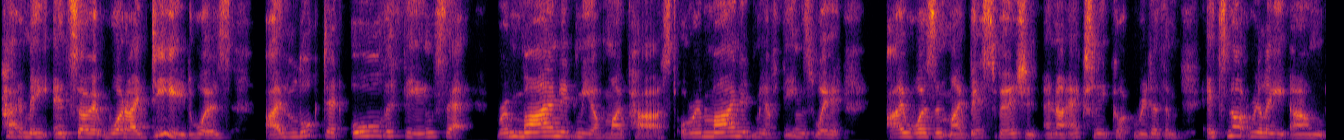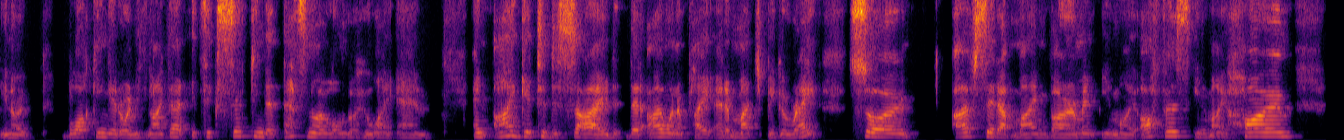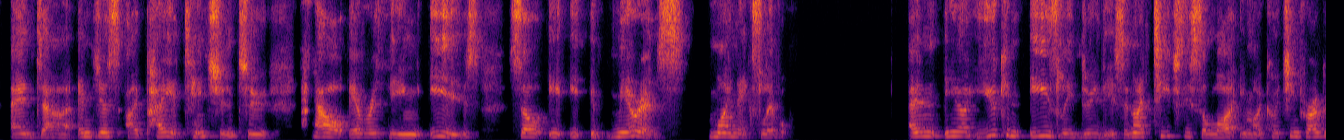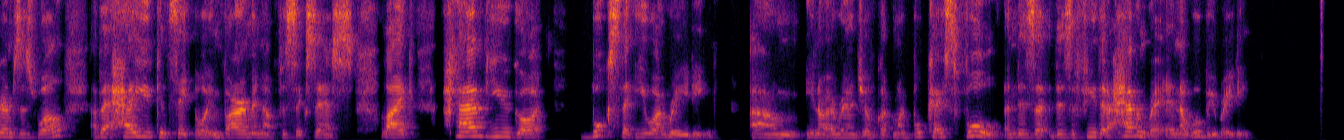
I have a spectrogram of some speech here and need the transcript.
Part of me. And so what I did was I looked at all the things that reminded me of my past or reminded me of things where I wasn't my best version and I actually got rid of them. It's not really, um, you know, blocking it or anything like that. It's accepting that that's no longer who I am. And I get to decide that I want to play at a much bigger rate. So I've set up my environment in my office, in my home, and uh, and just I pay attention to how everything is, so it, it, it mirrors my next level. And you know, you can easily do this. And I teach this a lot in my coaching programs as well about how you can set your environment up for success. Like, have you got books that you are reading? Um, you know, around you. I've got my bookcase full, and there's a there's a few that I haven't read and I will be reading.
